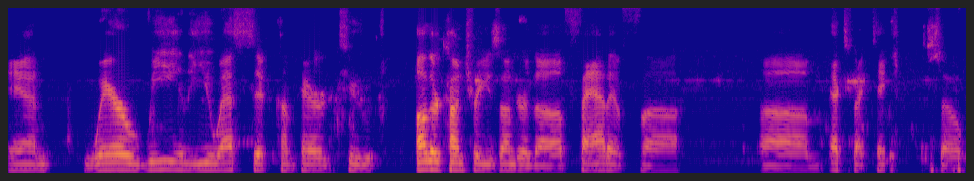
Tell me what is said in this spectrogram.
and where we in the U.S. sit compared to other countries under the FATF uh, um, expectations. So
